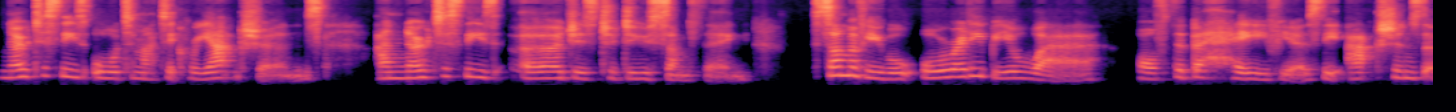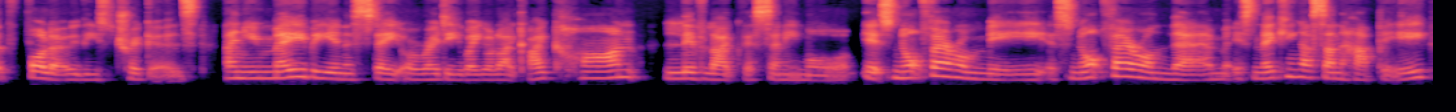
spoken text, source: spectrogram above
notice these automatic reactions and notice these urges to do something. Some of you will already be aware of the behaviors, the actions that follow these triggers. And you may be in a state already where you're like, I can't live like this anymore. It's not fair on me. It's not fair on them. It's making us unhappy.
